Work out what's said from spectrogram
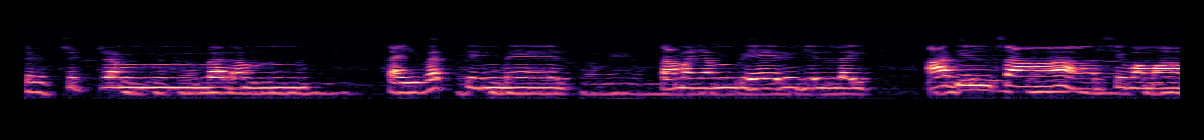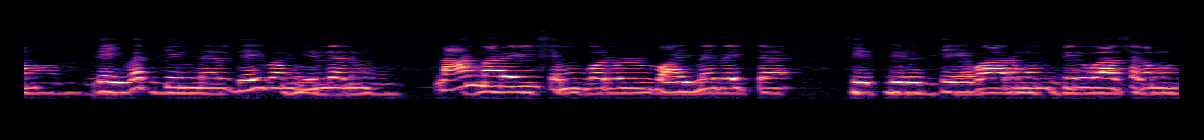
திருச்சிற்றம்பலம். சைவத்தின் மேல் சமயம் வேறு இல்லை. அதில் சார் சிவமாம். தெய்வத்தின் மேல் தெய்வம் இல்லனும் நான்மறை செம்பொருள் வாய்மை வைத்த சித்திரு தேவாரமும் திருவாசகமும்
